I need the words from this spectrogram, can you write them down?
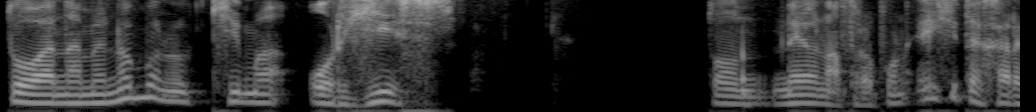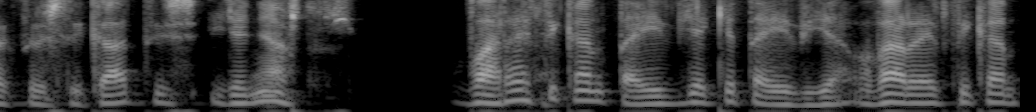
Το αναμενόμενο κύμα οργής των νέων ανθρώπων έχει τα χαρακτηριστικά της γενιάς τους. Βαρέθηκαν τα ίδια και τα ίδια, βαρέθηκαν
